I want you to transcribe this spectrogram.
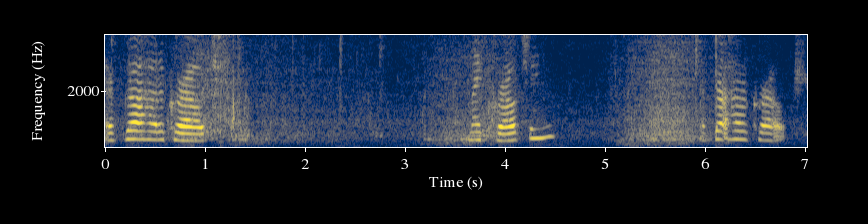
I forgot how to crouch. Am I crouching? Forgot how to crouch.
